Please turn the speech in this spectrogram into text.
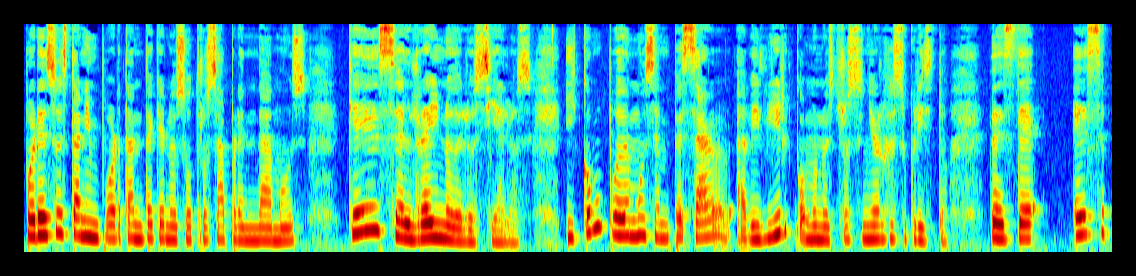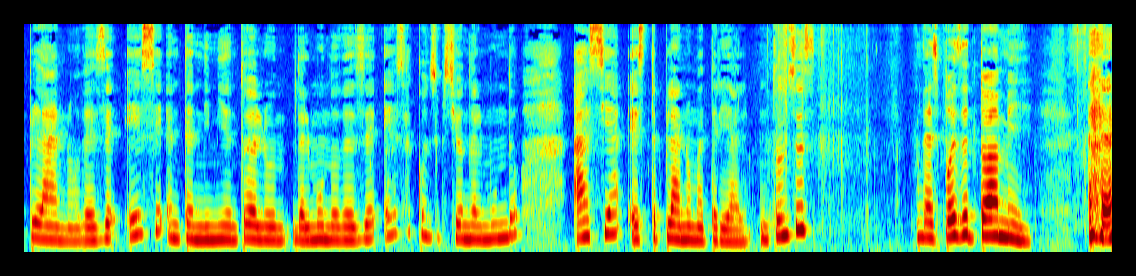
Por eso es tan importante que nosotros aprendamos qué es el reino de los cielos y cómo podemos empezar a vivir como nuestro Señor Jesucristo, desde ese plano, desde ese entendimiento del, mundo, desde esa concepción del mundo hacia este plano material. Entonces, después de toda mi,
